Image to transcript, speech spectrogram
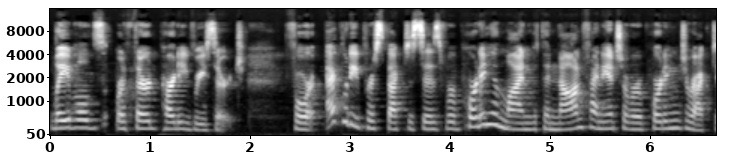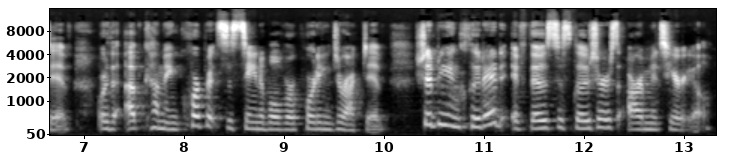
labels, or third party research For equity prospectuses, reporting in line with the non financial reporting directive or the upcoming corporate sustainable reporting directive should be included if those disclosures are material.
